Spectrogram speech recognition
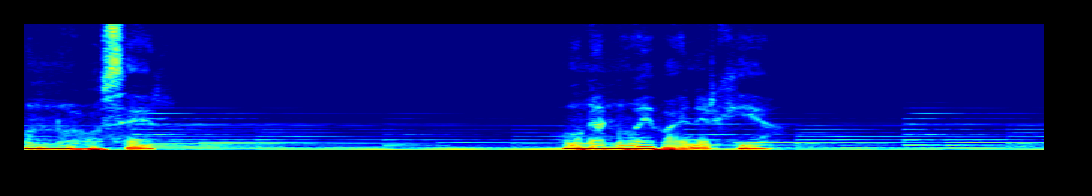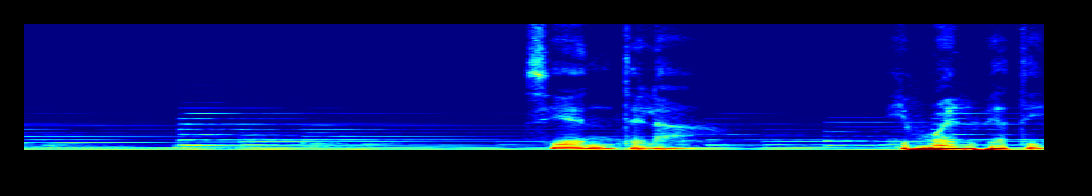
un nuevo ser, una nueva energía. Siéntela y vuelve a ti.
